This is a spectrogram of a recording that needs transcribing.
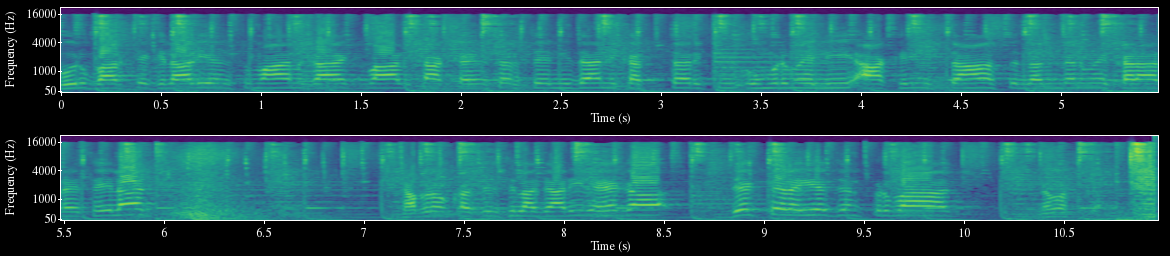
पूर्व भारतीय खिलाड़ी अंशुमान गायकवाड़ का कैंसर से निधन, इकहत्तर की उम्र में ली आखिरी सांस, लंदन में करा रहे थे इलाज। खबरों का सिलसिला जारी रहेगा। देखते रहिए जनप्रवाद। नमस्कार।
